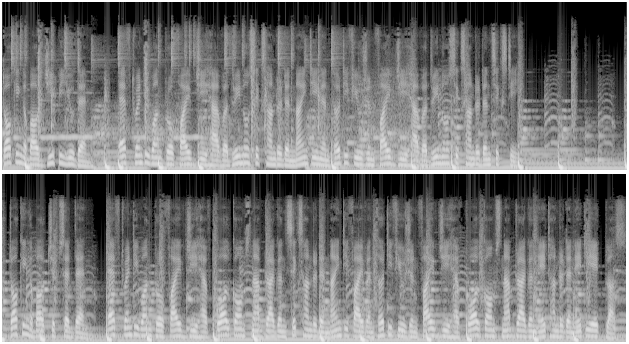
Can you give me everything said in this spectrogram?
Talking about GPU then. F21 Pro 5G have Adreno 619 and 30 Fusion 5G have Adreno 660. Talking about chipset then. F21 Pro 5G have Qualcomm Snapdragon 695 and 30 Fusion 5G have Qualcomm Snapdragon 888 Plus.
